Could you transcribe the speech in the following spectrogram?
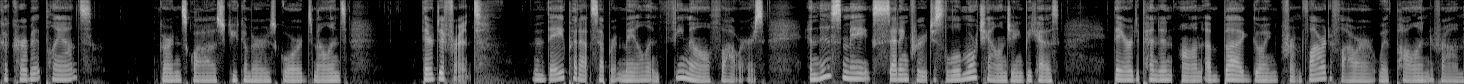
Cucurbit plants, garden squash, cucumbers, gourds, melons, they're different. They put out separate male and female flowers. And this makes setting fruit just a little more challenging because they are dependent on a bug going from flower to flower with pollen from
